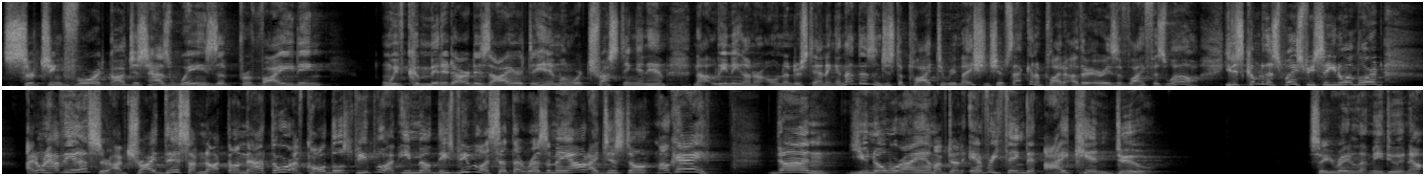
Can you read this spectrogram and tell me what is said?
searching for it? God just has ways of providing. When we've committed our desire to Him, when we're trusting in Him, not leaning on our own understanding. And that doesn't just apply to relationships, that can apply to other areas of life as well. You just come to this place where you say, you know what, Lord, I don't have the answer. I've tried this, I've knocked on that door, I've called those people, I've emailed these people, I sent that resume out. I just don't, okay, done. You know where I am. I've done everything that I can do. So you ready to let me do it now?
